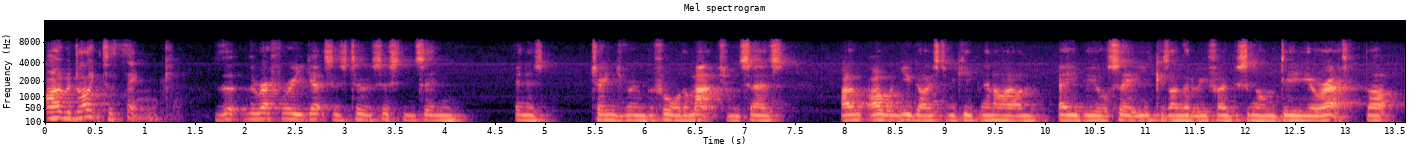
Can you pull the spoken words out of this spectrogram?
I would like to think that the referee gets his two assistants in in his change room before the match and says, I, I want you guys to be keeping an eye on A, B, or C because I'm going to be focusing on D or F. But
